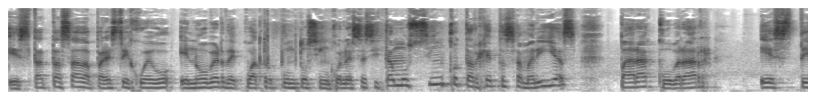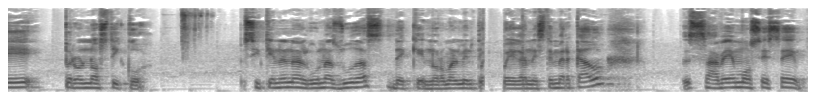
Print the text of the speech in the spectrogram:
está tasada para este juego en over de 4.5. Necesitamos 5 tarjetas amarillas para cobrar este pronóstico. Si tienen algunas dudas de que normalmente juegan este mercado, sabemos ese,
